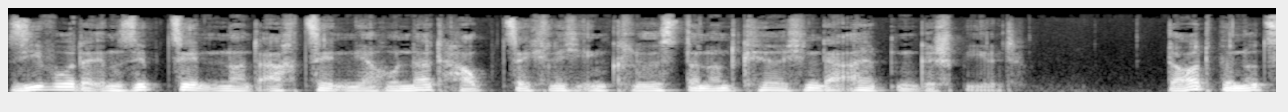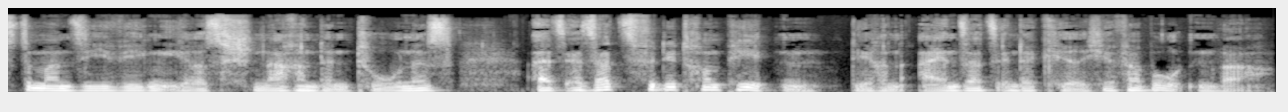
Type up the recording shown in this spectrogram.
Sie wurde im 17. und 18. Jahrhundert hauptsächlich in Klöstern und Kirchen der Alpen gespielt. Dort benutzte man sie wegen ihres schnarrenden Tones als Ersatz für die Trompeten, deren Einsatz in der Kirche verboten war.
